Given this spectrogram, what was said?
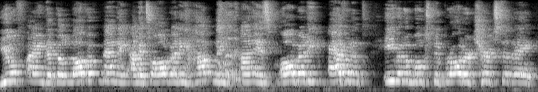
you'll find that the love of many, and it's already happening and is already evident even amongst the broader church today,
